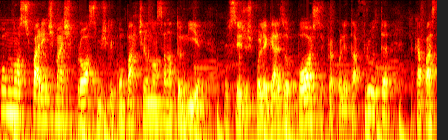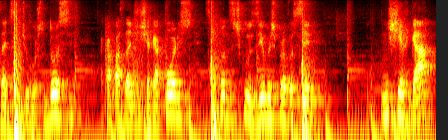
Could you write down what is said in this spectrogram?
como nossos parentes mais próximos que compartilham nossa anatomia, ou seja, os polegares opostos para coletar fruta, a capacidade de sentir o gosto doce, a capacidade de enxergar cores, são todas exclusivas para você enxergar,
